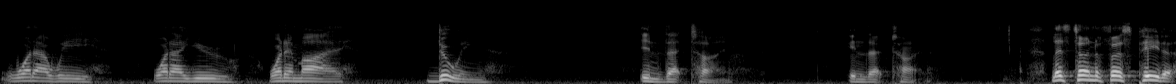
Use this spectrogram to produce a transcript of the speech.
what are we what are you what am I doing in that time? In that time. Let's turn to 1 Peter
